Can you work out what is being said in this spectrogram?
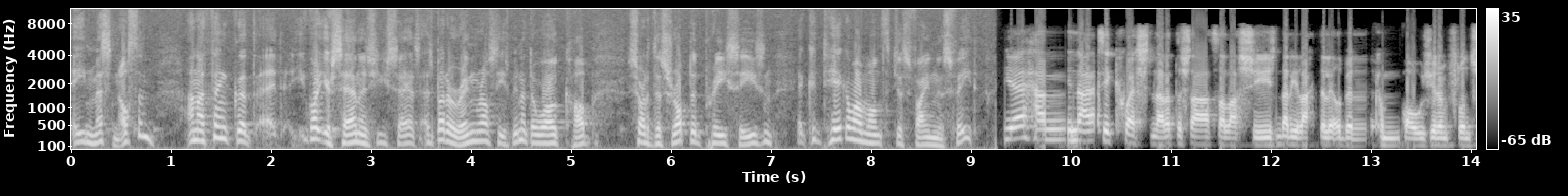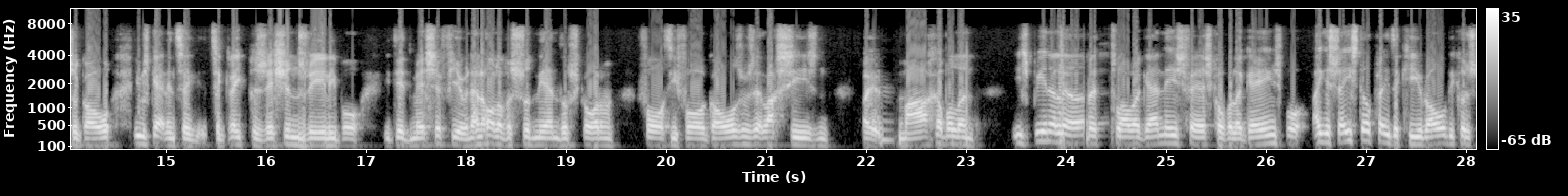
he missed nothing. And I think that uh, what you're saying, as you say, it's, it's a bit of ring rust. He's been at the World Cup, sort of disrupted pre-season. It could take him a month just find his feet. Yeah, I mean, I did question that at the start of the last season that he lacked a little bit of composure in front of goal. He was getting into, great positions, really, but he did miss a few. And then all of a sudden, he ended up scoring 44 goals, was it last season? Quite remarkable. And he's been a little bit slow again these first couple of games, but like I say, he still played a key role because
